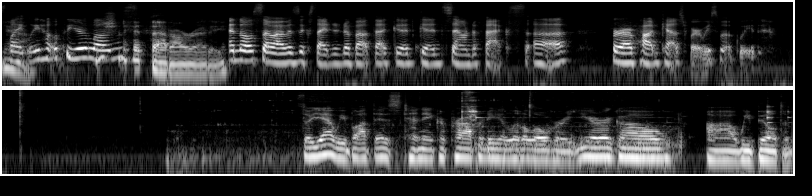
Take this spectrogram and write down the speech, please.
Yeah. slightly healthier lungs. We should hit that already. And also, I was excited about that good, good sound effects uh, for our podcast where we smoke weed. So yeah, we bought this 10 acre property a little over a year ago. Uh, we built a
